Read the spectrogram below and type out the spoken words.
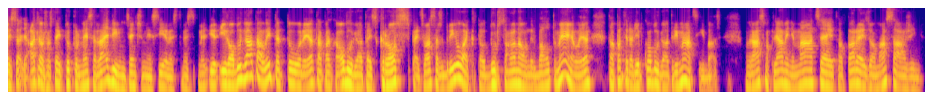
es atļaušos teikt, tur, kur mēs ar raidījumu cenšamies ievest, mēs, mēs, ir, ir obligātā literatūra, ja, tāpat kā obligātais kross pēc vasaras brīvlaika, ka tev durs ānā un ir balta mēle. Ja, tāpat ir ar jebko obligāti arī mācībās. Un Rasma Kļaviņa mācīja to pareizo masāžiņu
